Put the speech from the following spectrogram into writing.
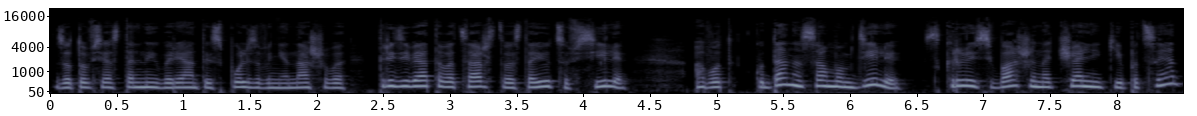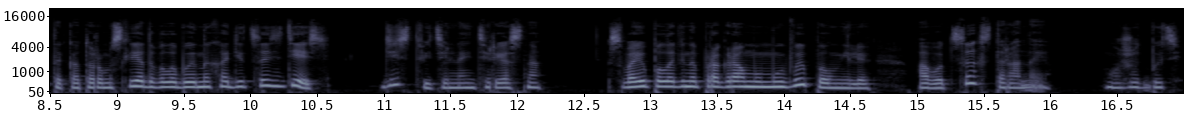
Зато все остальные варианты использования нашего тридевятого царства остаются в силе. А вот куда на самом деле скрылись ваши начальники и пациенты, которым следовало бы находиться здесь? Действительно интересно. Свою половину программы мы выполнили, а вот с их стороны... Может быть,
